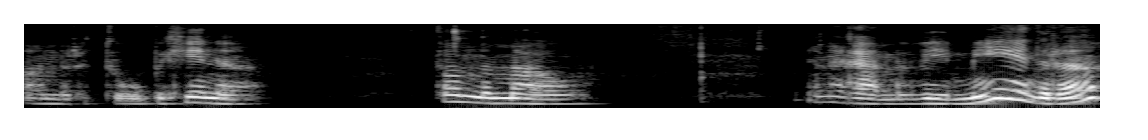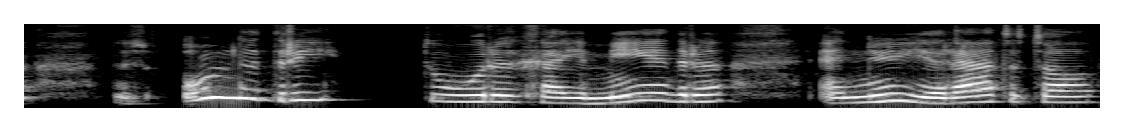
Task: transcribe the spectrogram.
andere toer beginnen van de mouw. En dan gaan we weer meerdere. Dus om de drie toeren ga je meerdere. En nu je raadt het al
